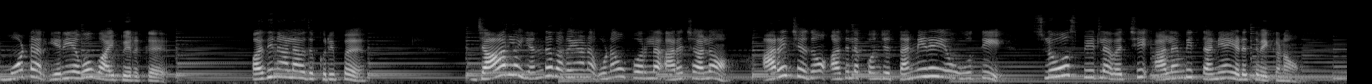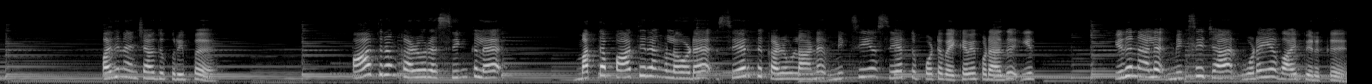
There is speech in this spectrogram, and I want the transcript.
மோட்டார் எரியவோ வாய்ப்பு இருக்குது பதினாலாவது குறிப்பு. ஜாரில் எந்த வகையான உணவுப் பொருளை அரைச்சாலும் அரைச்சதும் அதில் கொஞ்சம் தண்ணீரையும் ஊற்றி ஸ்லோ ஸ்பீடில் வச்சு அலம்பி தனியாக எடுத்து வைக்கணும். பதினஞ்சாவது குறிப்பு. பாத்திரம் கழுவுற சிங்கில் மற்ற பாத்திரங்களோட சேர்த்து கழுவலான்னு மிக்சியும் சேர்த்து போட்டு வைக்கவே கூடாது. இது- இதனால மிக்சி ஜார் உடைய வாய்ப்பு இருக்கு.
